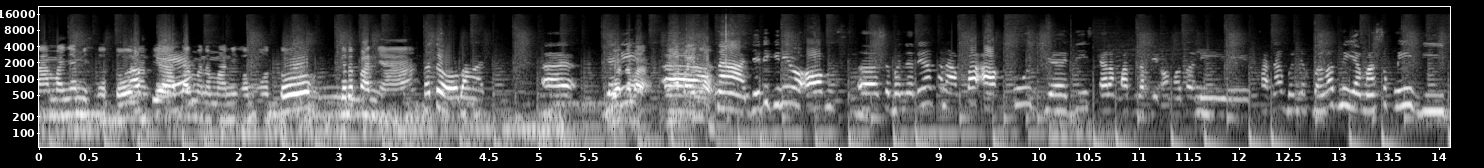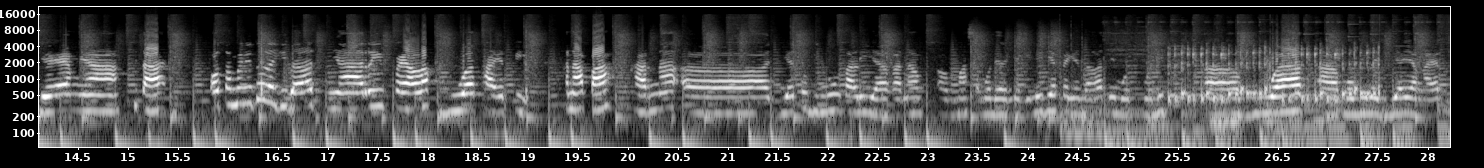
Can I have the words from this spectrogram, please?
namanya Miss Oto nanti Oke. akan menemani Om Oto ke depannya. betul banget. Eh, jadi, apa? Ngapain lo? nah jadi gini loh Om, Eh, sebenarnya kenapa aku jadi sekarang partner di Om Oto nih? Karena banyak banget nih yang masuk nih di DM-nya kita. Otomen itu lagi banget nyari velg buat HRV. Kenapa? Karena eh, dia tuh bingung kali ya karena eh, masa model kayak gini dia pengen banget nih mudik-mudik eh, buat eh, mobilnya dia yang HRV.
